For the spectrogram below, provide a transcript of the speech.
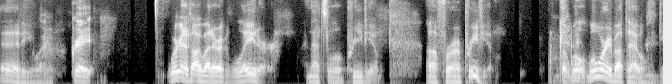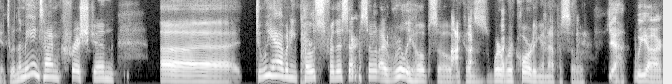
anyway, Great. we're going to talk about Eric later, and that's a little preview uh, for our preview. But we'll we'll worry about that when we get to. it. In the meantime, Christian, uh, do we have any posts for this episode? I really hope so because we're recording an episode. Yeah, we are.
